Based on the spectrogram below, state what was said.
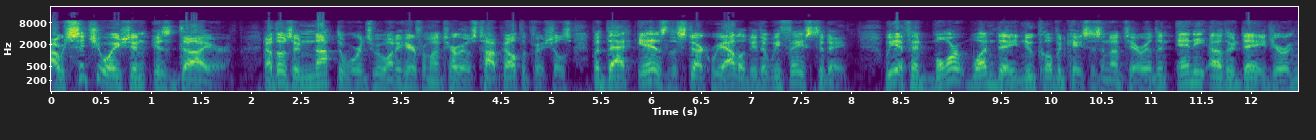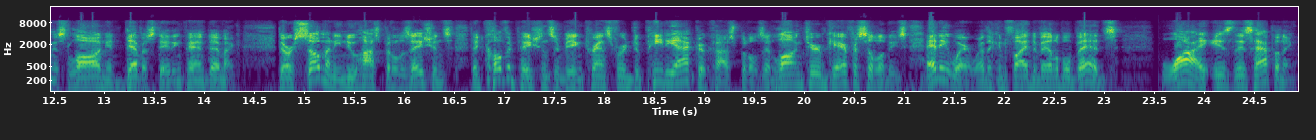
Our situation is dire. Now, those are not the words we want to hear from Ontario's top health officials, but that is the stark reality that we face today. We have had more one day new COVID cases in Ontario than any other day during this long and devastating pandemic. There are so many new hospitalizations that COVID patients are being transferred to pediatric hospitals and long term care facilities, anywhere where they can find available beds. Why is this happening?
